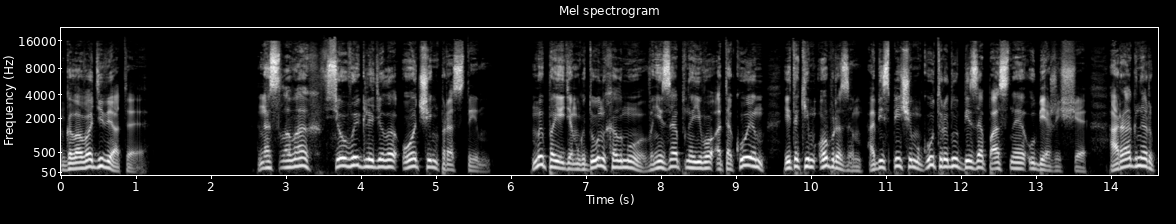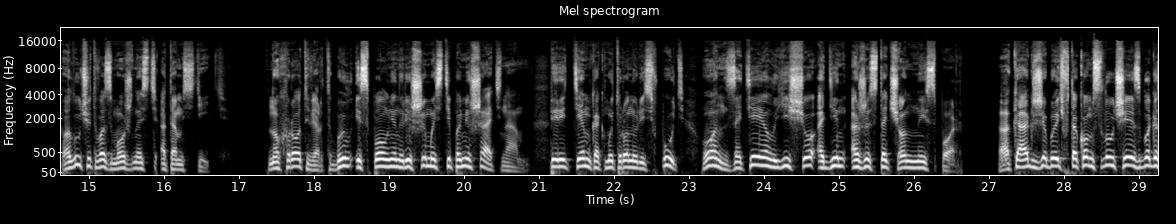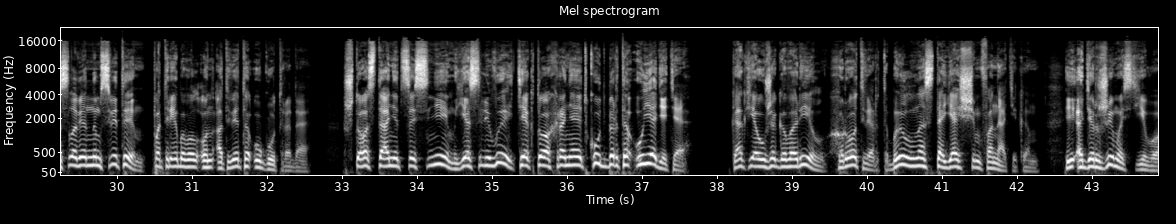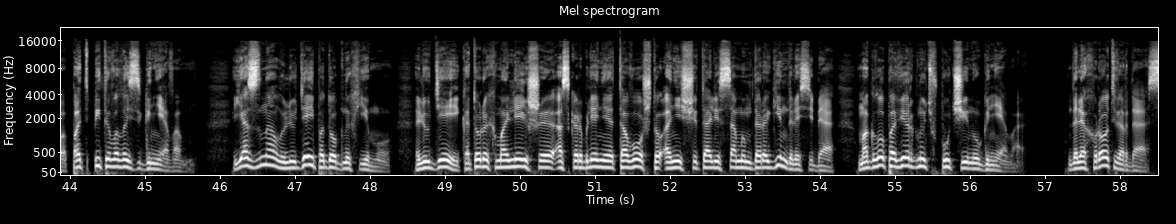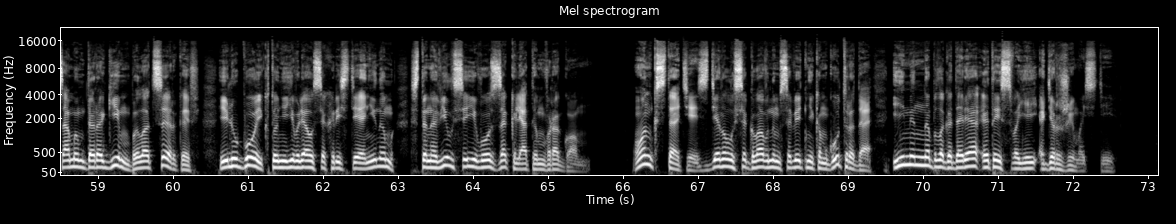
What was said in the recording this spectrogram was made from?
Глава 9 На словах все выглядело очень простым. Мы поедем к Дунхолму, внезапно его атакуем и таким образом обеспечим Гутроду безопасное убежище, а Рагнар получит возможность отомстить. Но Хротверд был исполнен решимости помешать нам. Перед тем, как мы тронулись в путь, он затеял еще один ожесточенный спор. «А как же быть в таком случае с благословенным святым?» – потребовал он ответа у Гутрода. «Что останется с ним, если вы, те, кто охраняет Кутберта, уедете?» Как я уже говорил, Хротверд был настоящим фанатиком, и одержимость его подпитывалась гневом. Я знал людей, подобных ему, людей, которых малейшее оскорбление того, что они считали самым дорогим для себя, могло повергнуть в пучину гнева. Для Хротверда самым дорогим была церковь, и любой, кто не являлся христианином, становился его заклятым врагом. Он, кстати, сделался главным советником Гутрода именно благодаря этой своей одержимости.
